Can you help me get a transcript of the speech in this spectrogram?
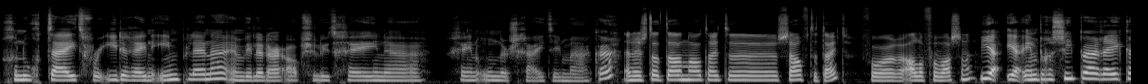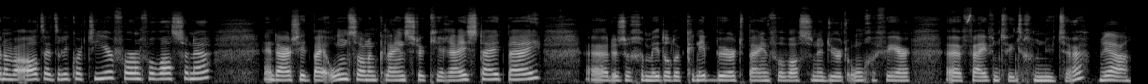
genoeg tijd voor iedereen inplannen. En willen daar absoluut geen, eh, geen onderscheid in maken. En is dat dan altijd eh, dezelfde tijd voor alle volwassenen? Ja, ja, in principe rekenen we altijd drie kwartier voor een volwassene. En daar zit bij ons dan een klein stukje reistijd bij. Eh, dus een gemiddelde knipbeurt bij een volwassene duurt ongeveer eh 25 minuten. Ja.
